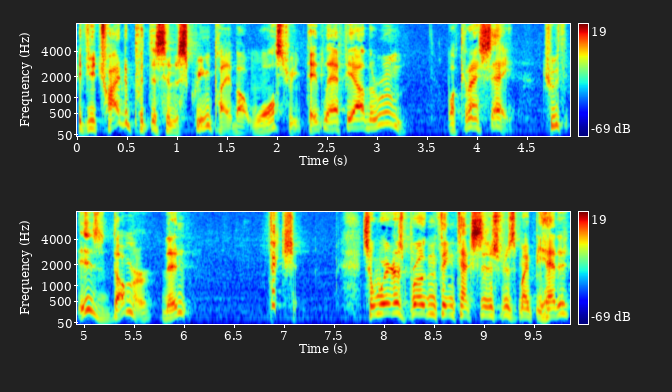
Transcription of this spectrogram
If you tried to put this in a screenplay about Wall Street, they'd laugh you out of the room. What can I say? Truth is dumber than fiction. So where does Boroden think Texas Instruments might be headed?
